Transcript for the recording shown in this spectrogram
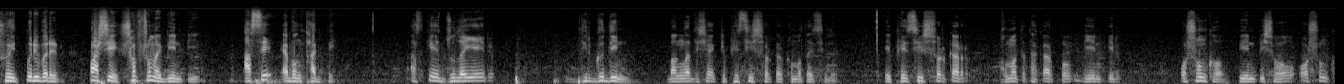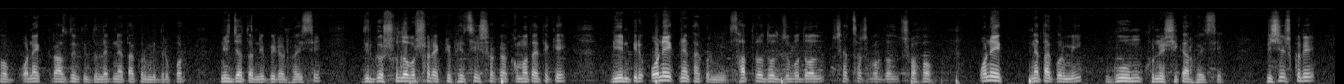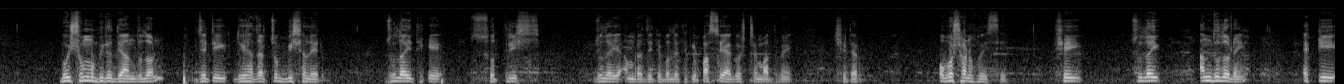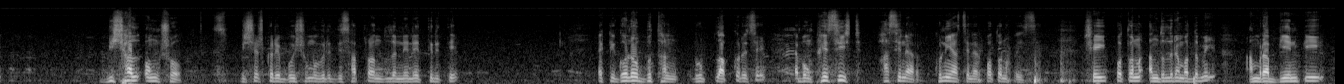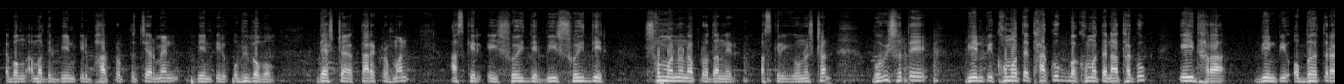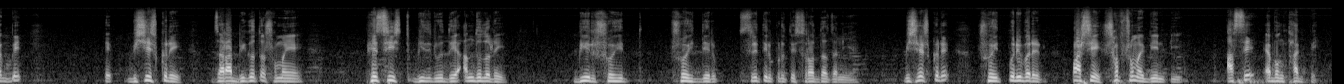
শহীদ পরিবারের পাশে সবসময় বিএনপি আছে এবং থাকবে। আজকে জুলাইয়ের দীর্ঘদিন বাংলাদেশে একটি ফেসিস সরকার ক্ষমতায় ছিল। এই ফেসিস সরকার ক্ষমতা থাকার পর বিএনপির অসংখ্য বিএনপি সহ অসংখ্য অনেক রাজনৈতিক দলের নেতাকর্মীদের উপর নির্যাতন নিপীড়ন হয়েছে। দীর্ঘ ষোলো বছর একটি ফেসিস সরকার ক্ষমতায় থেকে বিএনপির অনেক নেতাকর্মী ছাত্রদল যুবদল স্বেচ্ছাসেবক দল সহ অনেক নেতাকর্মী গুম, খুনের শিকার হয়েছে। বিশেষ করে বৈষম্য বিরোধী আন্দোলন যেটি দুই হাজার চব্বিশ সালের জুলাই থেকে ছত্রিশ জুলাই আমরা যেটি বলে থাকি, পাঁচই আগস্টের মাধ্যমে সেটার অবসান হয়েছে। সেই জুলাই আন্দোলনে একটি বিশাল অংশ, বিশেষ করে বৈষম্য বিরোধী ছাত্র আন্দোলনের নেতৃত্বে একটি গণ অভ্যুত্থান রূপ লাভ করেছে এবং ফেসিস্ট হাসিনার, খুনি হাসিনার পতন হয়েছে। সেই পতন আন্দোলনের মাধ্যমে আমরা বিএনপি এবং আমাদের বিএনপির ভারপ্রাপ্ত চেয়ারম্যান, বিএনপির অভিভাবক দেশনায়ক তারেক রহমান আজকের এই শহীদদের, বীর শহীদদের সম্মাননা প্রদানের আজকের এই অনুষ্ঠান। ভবিষ্যতে বিএনপি ক্ষমতায় থাকুক বা ক্ষমতায় না থাকুক, এই ধারা বিএনপি অব্যাহত রাখবে। বিশেষ করে যারা বিগত সময়ে ফেসিস্ট বিরোধী আন্দোলনে বীর শহীদ, শহীদদের স্মৃতির প্রতি শ্রদ্ধা জানিয়ে, বিশেষ করে শহীদ পরিবারের পাশে সবসময় বিএনপি আছে এবং থাকবে।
